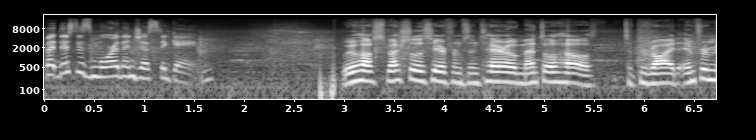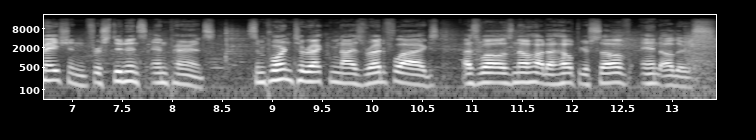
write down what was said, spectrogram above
But this is more than just a game. We will have specialists here from Syntero Mental Health to provide information for students and parents. It's important to recognize red flags as well as know how to help yourself and others.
